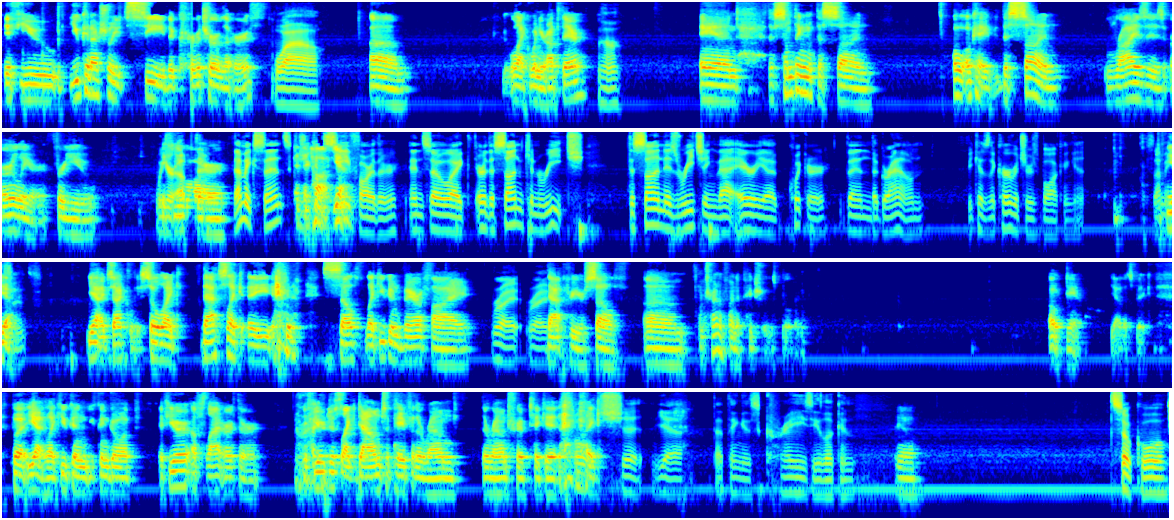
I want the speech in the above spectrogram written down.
if you you can actually see the curvature of the earth Wow. um like when you're up there Uh-huh. And there's something with the sun. Oh, okay. The sun rises earlier for you. When you're you up there. That makes sense because you the can top, see yeah. farther. And so, like, or the sun can reach, the sun is reaching that area quicker than the ground because the curvature is blocking it. So that makes Yeah. sense. Yeah, exactly. So like that's like a self like you can verify Right, right. that for yourself. Um, I'm trying to find a picture of this building. Oh damn, yeah, that's big. But yeah, like you can you can go up if you're a flat earther. If you're just like down to pay for the round the round trip ticket, Holy like shit. Yeah. That thing is crazy looking. yeah, It's so cool.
